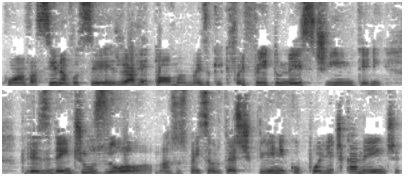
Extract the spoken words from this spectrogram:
com a vacina, você já retoma. Mas o que foi feito neste ínterim? O presidente usou a suspensão do teste clínico politicamente.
